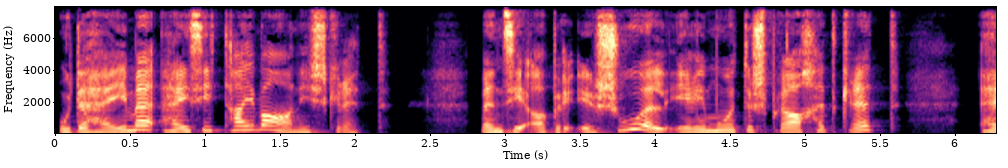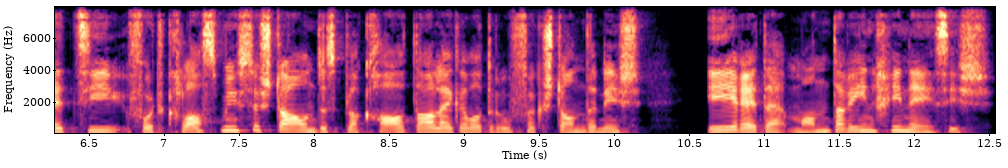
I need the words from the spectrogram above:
Und daheim haben sie Taiwanisch geredet. Wenn sie aber in der Schule ihre Muttersprache hat geredet, hat sie vor der Klasse müssen stehen und ein Plakat anlegen, wo drauf gestanden ist, ich rede Mandarin-Chinesisch.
